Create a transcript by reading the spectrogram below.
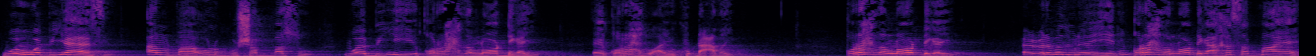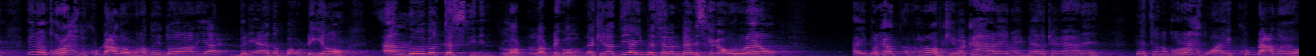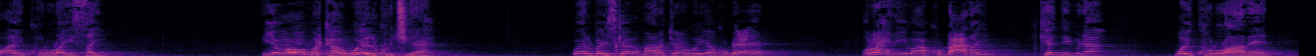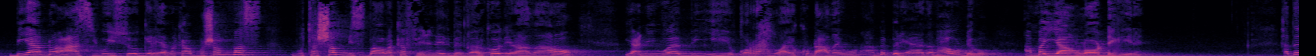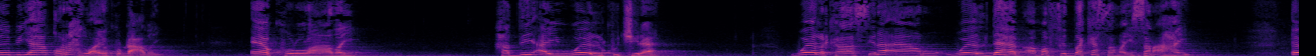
Wa huwa biyahaasi almaau lmushamasu waa biyihii qoraxda loo dhigay ee qoraxdu ay ku dhacday. Qoraxda loo dhigay ay culimmadu leeyihiin in qoraxda loo dhigaa khasab maahe inay qoraxdu ku dhacdo un hadday doonaan yaan bani aadamba u dhiginoo aan looba qasdin in la dhigo. Laakiin haddii ay maalan meel iskaga urureenoo ay markaa roobkiiba ka hadheen ay meel kaga hadheen deetana qoraxdu ay ku dhacday oo ay kululaysay. Iyaga oo markaa weel ku jira. Weel bay iska maaragtay waxa weeyaan ku dhaceen. Qoraxdiibaa ku dhacday kadibna way kululaadeen biyaha noocaasi way soo gelayaan. Markaa mushamas mutashamis baaba ka fiicnayd bay qaarkood yidhaahdaano yacni waa biyihii qoraxdu ay ku dhacday uun. Ama bani aadam ha u dhigo ama yaan loo dhigine. Haddaba biyaha qoraxdu ay ku dhacday ee kululaaday haddii ay weel ku jiraan weelkaasina aanu weel dahab ama fido ka samaysan ahayn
